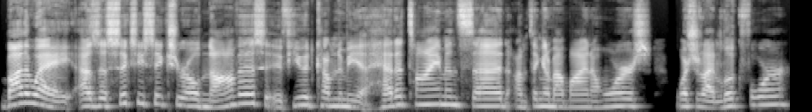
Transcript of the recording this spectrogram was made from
By the way, as a 66 year old novice, if you had come to me ahead of time and said, I'm thinking about buying a horse, what should I look for?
